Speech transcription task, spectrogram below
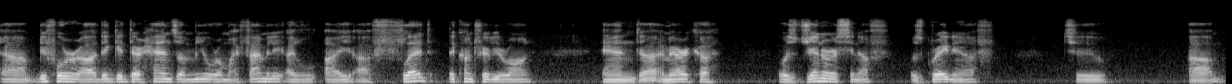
uh, before uh, they get their hands on me or on my family, I, I uh, fled the country of Iran and uh, America was generous enough, was great enough to um,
